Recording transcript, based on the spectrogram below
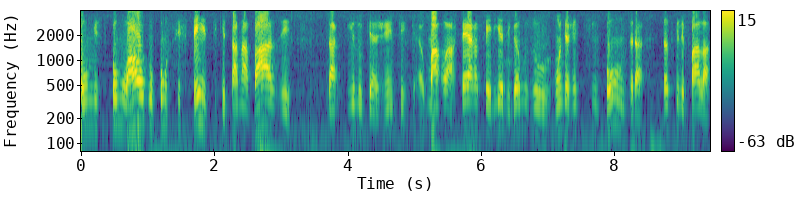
como, como algo consistente que está na base daquilo que a gente. Uma, a terra seria, digamos, o, onde a gente se encontra, tanto que ele fala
